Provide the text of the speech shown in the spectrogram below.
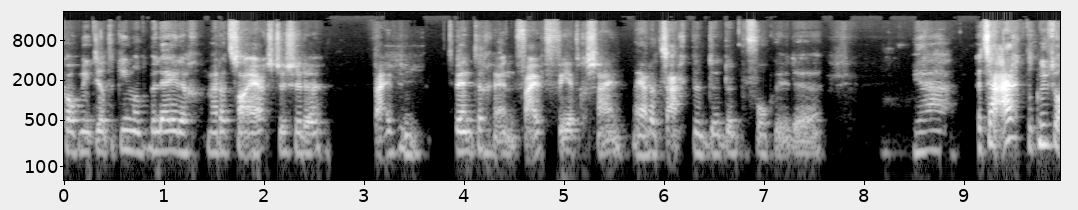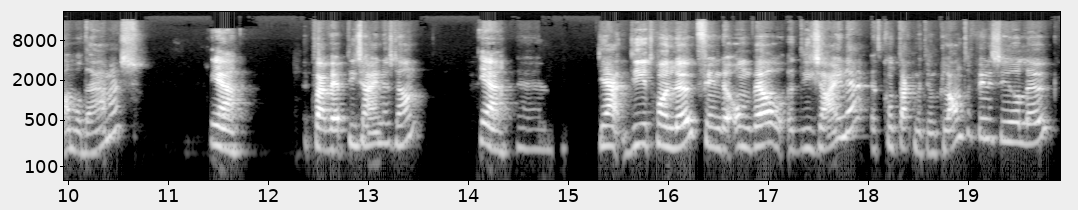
hoop niet dat ik iemand beledig, maar dat zal ergens tussen de 25 en 45 zijn. Maar ja, dat is eigenlijk de, de, de bevolking. De, ja, het zijn eigenlijk tot nu toe allemaal dames. Ja. Qua webdesigners dan. Ja. Uh, ja, die het gewoon leuk vinden om wel het designen. Het contact met hun klanten vinden ze heel leuk.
